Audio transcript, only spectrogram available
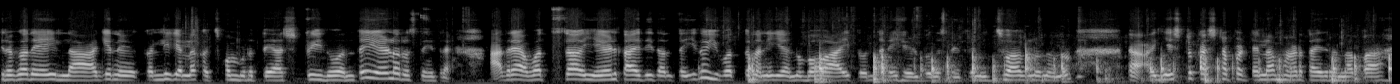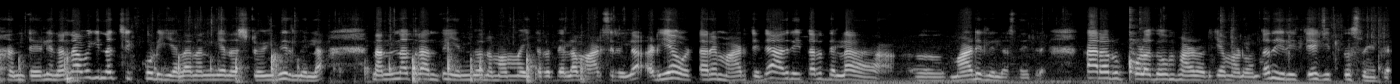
ತಿರುಗೋದೇ ಇಲ್ಲ. ಹಾಗೇನೆ ಕಲ್ಲಿಗೆಲ್ಲ ಕಚ್ಕೊಂಡ್ಬಿಡುತ್ತೆ. ಅಷ್ಟು ಇದು ಅಂತ ಹೇಳೋರು ಸ್ನೇಹಿತರೆ. ಆದ್ರೆ ಅವತ್ತ ಹೇಳ್ತಾ ಇದ್ದಿದ್ದಂತ ಇದು ಇವತ್ತು ನನಗೆ ಅನುಭವ ಆಯ್ತು ಅಂತಾನೆ ಹೇಳ್ಬೋದು ಸ್ನೇಹಿತರೆ. ನಿಜವಾಗ್ಲೂ ನಾನು ಎಷ್ಟು ಕಷ್ಟಪಟ್ಟೆಲ್ಲ ಮಾಡ್ತಾ ಇದ್ರಲ್ಲಪ್ಪ ಅಂತೇಳಿ. ನನ್ನ ಅವಾಗಿನ ಚಿಕ್ಕ ಹುಡುಗಿಯಲ್ಲ ನನ್ಗೇನಷ್ಟು ಇದಿರ್ಲಿಲ್ಲ. ನನ್ನ ಹತ್ರ ಅಂತೂ ಎಂದು ನಮ್ಮಮ್ಮ ಈ ತರದ್ದೆಲ್ಲ ಮಾಡ್ಸಿರ್ಲಿಲ್ಲ ಅಡಿಗೆ ಒಟ್ಟಾರೆ ಮಾಡ್ತಿದ್ದೆ. ಆದ್ರೆ ಈ ಥರದ್ದೆಲ್ಲ ಮಾಡಿರಲಿಲ್ಲ ಸ್ನೇಹಿತರೆ. ಖಾರ ರುಬ್ಕೊಳ್ಳೋದು, ಮಾಡೋ, ಅಡುಗೆ ಮಾಡುವಂಥದ್ದು ಈ ರೀತಿಯಾಗಿತ್ತು ಸ್ನೇಹಿತರೆ.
